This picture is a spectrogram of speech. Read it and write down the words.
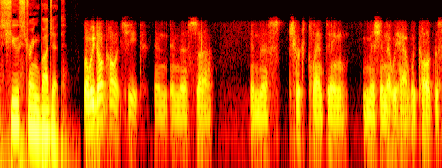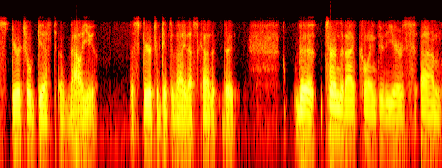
shoestring budget? Well, we don't call it cheap in in this uh, in this church planting mission that we have. We call it the spiritual gift of value. The spiritual gift of value. That's kind of the, the the term that I've coined through the years. Um,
